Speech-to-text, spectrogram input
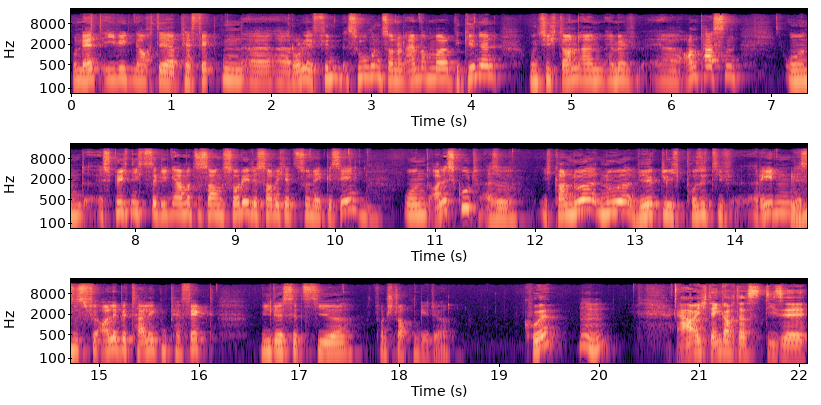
und nicht ewig nach der perfekten äh, Rolle finden, suchen, sondern einfach mal beginnen und sich dann ähm, äh, anpassen und es spricht nichts dagegen, einmal zu sagen, sorry, das habe ich jetzt so nicht gesehen. Mhm. Und alles gut. Also ich kann nur, nur wirklich positiv reden. Mhm. Es ist für alle Beteiligten perfekt, wie das jetzt hier vonstatten geht, ja. Cool. Mhm. Ja, aber ich denke auch, dass diese,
